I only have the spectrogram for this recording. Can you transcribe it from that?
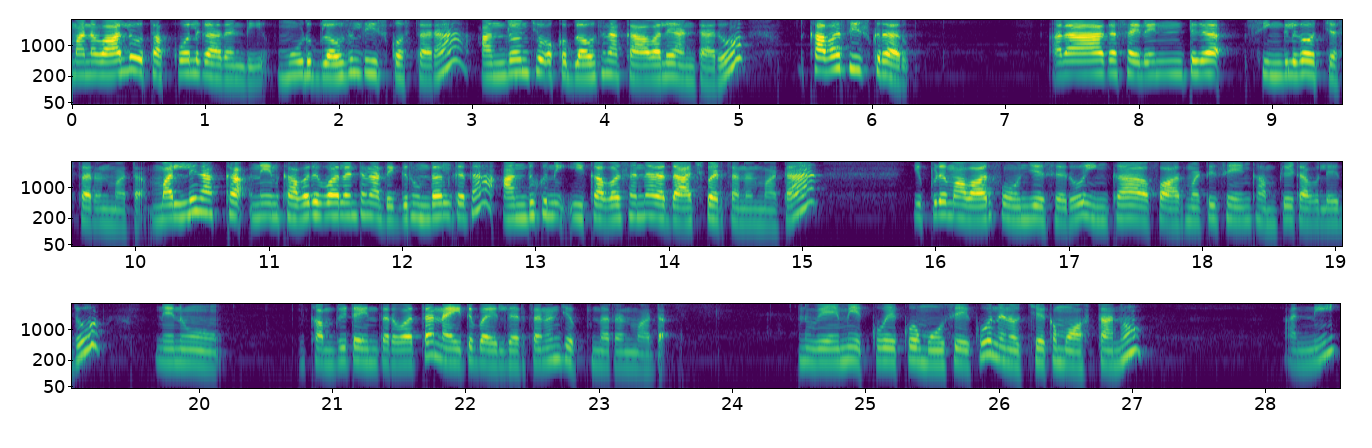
మన వాళ్ళు తక్కువలు కాదండి మూడు బ్లౌజులు తీసుకొస్తారా? అందులోంచి ఒక బ్లౌజ్ నాకు కావాలి అంటారు కవర్ తీసుకురారు. అలాగ సైలెంట్గా సింగిల్గా వచ్చేస్తారనమాట. మళ్ళీ నాకు క- నేను కవర్ ఇవ్వాలంటే నా దగ్గర ఉండాలి కదా అందుకుని ఈ కవర్స్ అన్నీ అలా దాచిపెడతానమాట ఇప్పుడే మా వారు ఫోన్ చేశారు ఇంకా ఫార్మాలిటీస్ ఏం కంప్లీట్ అవ్వలేదు నేను కంప్లీట్ అయిన తర్వాత నైట్ బయలుదేరుతానని చెప్తున్నారనమాట. నువ్వేమి ఎక్కువ ఎక్కువ మోసేకు నేను వచ్చాక మోస్తాను అన్నీ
